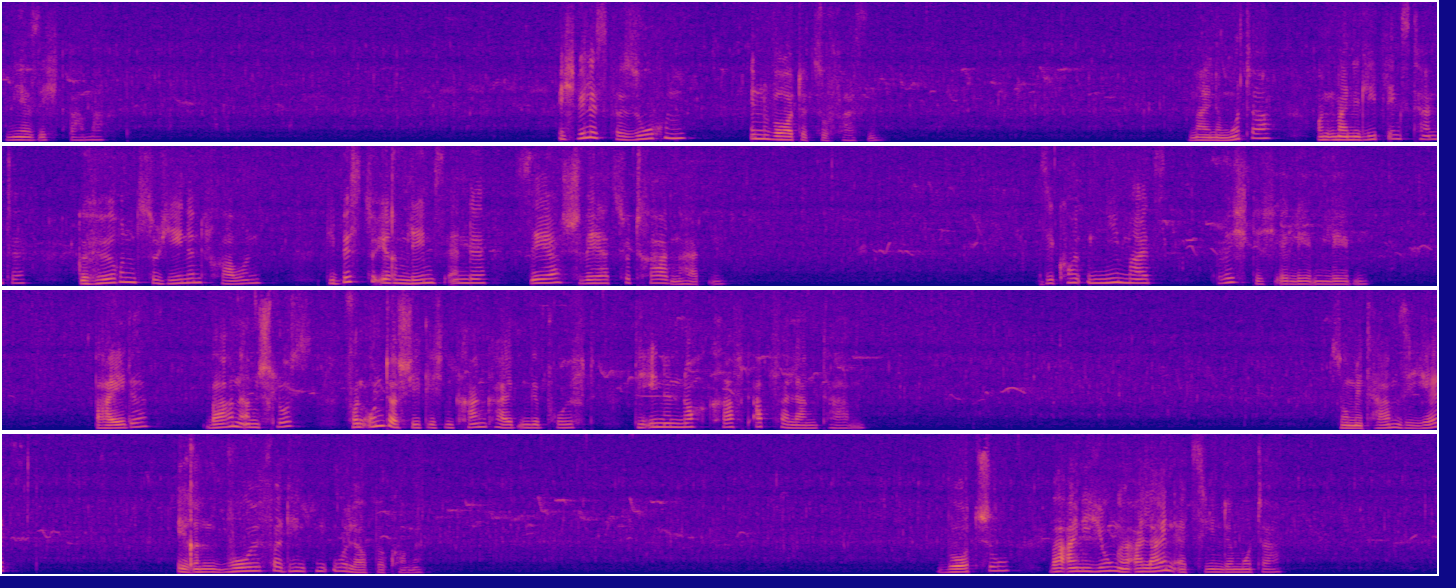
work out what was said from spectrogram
mir sichtbar macht. Ich will es versuchen, in Worte zu fassen. Meine Mutter und meine Lieblingstante gehören zu jenen Frauen, die bis zu ihrem Lebensende sehr schwer zu tragen hatten. Sie konnten niemals richtig ihr Leben leben. Beide waren am Schluss von unterschiedlichen Krankheiten geprüft die ihnen noch Kraft abverlangt haben. Somit haben sie jetzt ihren wohlverdienten Urlaub bekommen. Burcu war eine junge, alleinerziehende Mutter,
